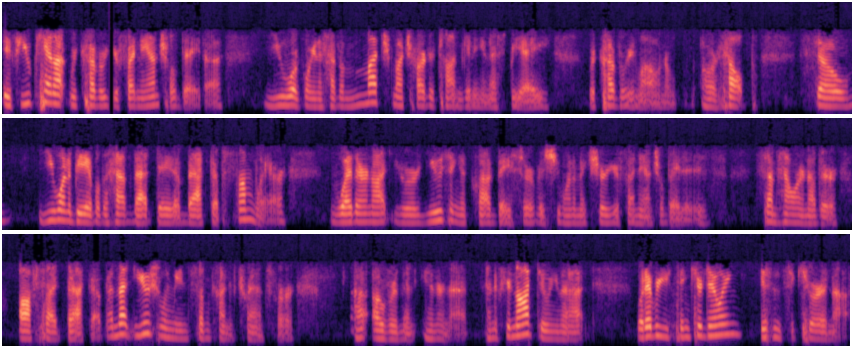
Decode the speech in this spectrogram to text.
if you cannot recover your financial data, you are going to have a much, much harder time getting an SBA recovery loan or, or help. So you want to be able to have that data backed up somewhere. Whether or not you're using a cloud based service, you want to make sure your financial data is somehow or another offsite backup. And that usually means some kind of transfer uh, over the internet. And if you're not doing that, whatever you think you're doing isn't secure enough.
